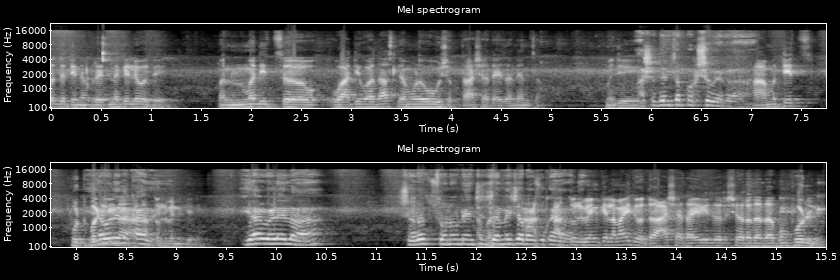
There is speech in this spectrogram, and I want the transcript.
पद्धतीनं प्रयत्न केले होते. पण मधीच अ, वादिवाद असल्यामुळे होऊ शकतं आशा द्यायचा त्यांचा. म्हणजे अशा त्यांचा पक्ष वेगळा. हा मग तेच फूट पडली यावेळेला ना अतुल? बेनकेने या वेळेला शरद सोनवणे यांची जमेच्या बाजू काय अतुल बेनकेला माहिती होतं आशाताई जर शरदादाकडून फोडली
